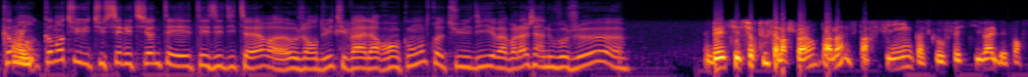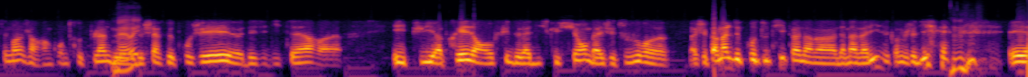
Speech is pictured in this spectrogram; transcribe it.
comment, comment tu, tu sélectionnes tes, tes éditeurs aujourd'hui? Tu vas à leur rencontre, tu dis, bah voilà, j'ai un nouveau jeu ben, c'est surtout, ça marche pas, pas mal, par feeling, parce qu'au festival, ben, forcément, j'en rencontre plein de, ben de, chefs de projet, euh, des éditeurs. Euh, et puis après, dans, au fil de la discussion, ben, j'ai toujours, euh, ben, j'ai pas mal de prototypes hein, dans, ma, dans, ma, valise, comme je dis. et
